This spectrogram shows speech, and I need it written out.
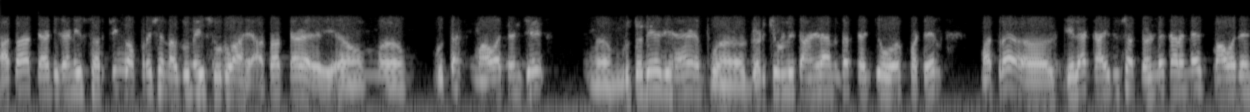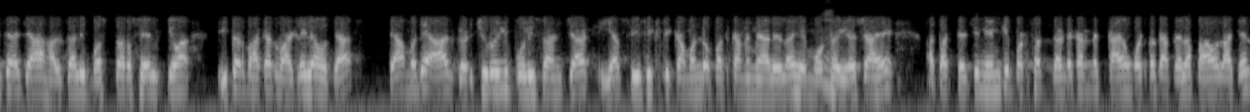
आता त्या ठिकाणी सर्चिंग ऑपरेशन अजूनही सुरू आहे. आता त्या मृतक माओवाद्यांचे मृतदेह जे आहे गडचिरोलीत आणल्यानंतर त्यांची ओळख पटेल. मात्र गेल्या काही दिवसात दंडकारण्या माओवाद्यांच्या ज्या हालचाली बस्तर असेल किंवा इतर भागात वाढलेल्या होत्या त्यामध्ये आज गडचिरोली पोलिसांच्या या सी सिक्स्टी कमांडो पथकानं मिळालेलं हे मोठं यश आहे. आता त्याचे नेमके पडसाद दंडकारण्यात काय उमटतात ते आपल्याला पाहावं लागेल.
